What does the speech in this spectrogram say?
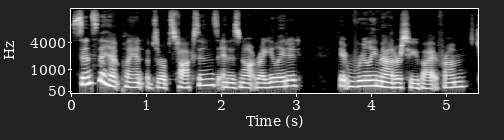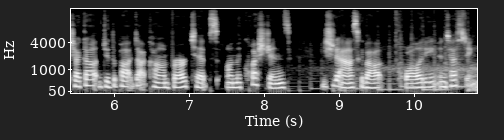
since the hemp plant absorbs toxins and is not regulated, it really matters who you buy it from. Check out dothepot.com for our tips on the questions you should ask about quality and testing.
